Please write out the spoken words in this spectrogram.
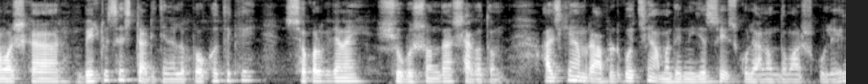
নমস্কার বিটুসে স্টাডি চ্যানেলের পক্ষ থেকে সকলকে জানাই শুভ সন্ধ্যা, স্বাগতম। আজকে আমরা আপলোড করছি আমাদের নিজস্ব স্কুলে, আনন্দমার স্কুলের,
